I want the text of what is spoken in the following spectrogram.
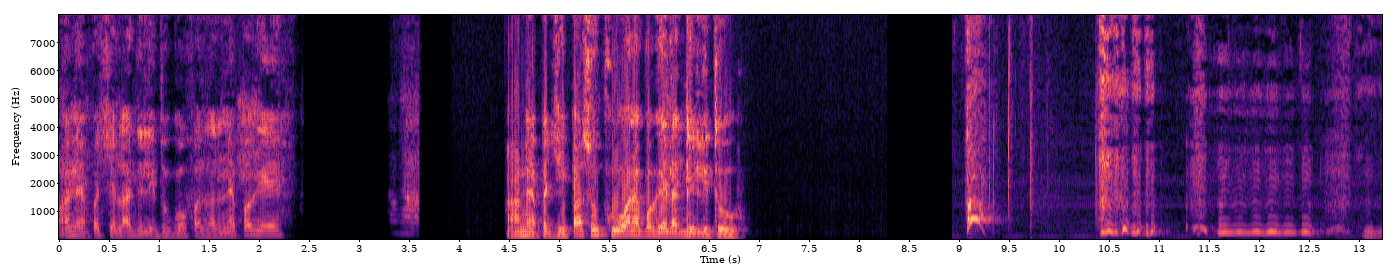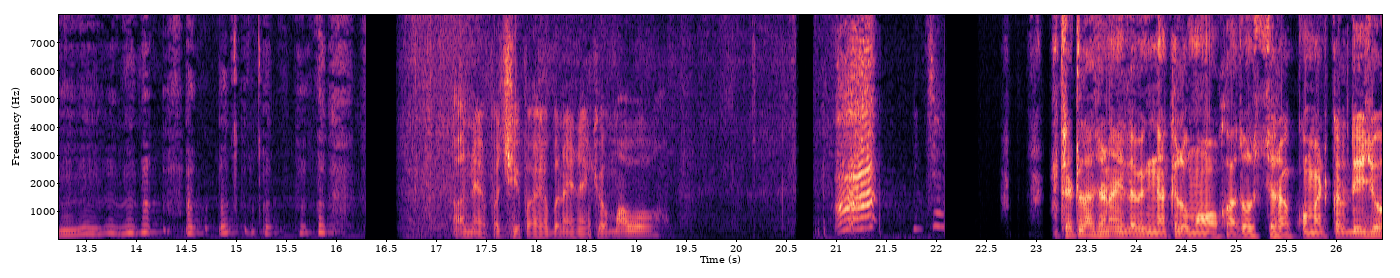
અને પછી લાગી લીધું ગોપાલાલ ને પગે. અને પછી પાછું ફુવાને પગે લાગી લીધું. અને પછી ભાઈ બનાવી નાખ્યો માવો. કેટલા જણાએ લવિંગ નાખેલો માવો ખાતો જરા કોમેન્ટ કરી દેજો.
